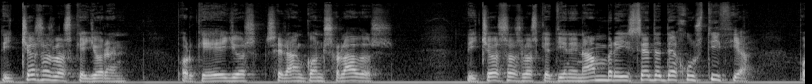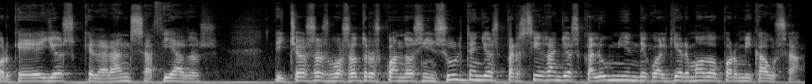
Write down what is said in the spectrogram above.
Dichosos los que lloran, porque ellos serán consolados. Dichosos los que tienen hambre y sed de justicia, porque ellos quedarán saciados. Dichosos vosotros cuando os insulten y os persigan y os calumnien de cualquier modo por mi causa.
